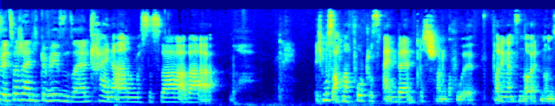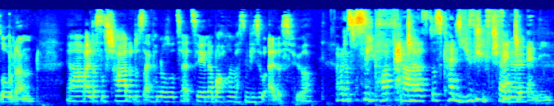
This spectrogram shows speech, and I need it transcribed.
das wird es wahrscheinlich gewesen sein. Keine Ahnung, was das war, aber boah, ich muss auch mal Fotos einblenden. Das ist schon cool. Von den ganzen Leuten und so dann. Ja, weil das ist schade, das einfach nur so zu erzählen. Da braucht man was Visuelles für. Aber das ist Wie ein Podcast, das ist kein YouTube-Channel.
